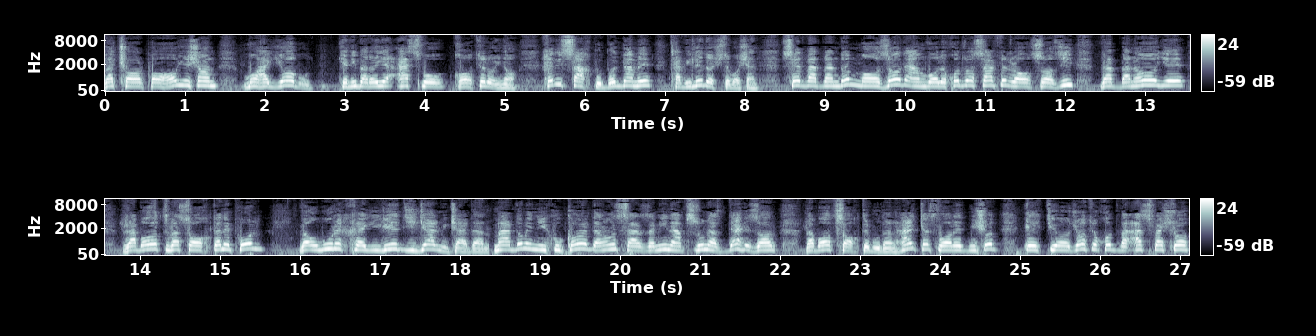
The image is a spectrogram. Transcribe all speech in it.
و چارپاهایشان مهیا بود. یعنی برای اسب و قاطر و اینا. خیلی سخت بود. باید همه طویله داشته باشن. ثروتمندان مازاد اموال خود را صرف راهسازی و بنای رباط و ساختن پل و امور خیریه دیگر می‌کردند. مردم نیکوکار در آن سرزمین افزون از ده هزار رباط ساخته بودند. هر کس وارد می‌شد احتیاجات خود و اسبش را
